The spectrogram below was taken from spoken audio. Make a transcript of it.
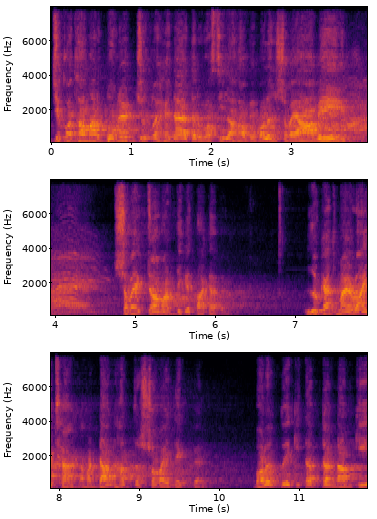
যে কথা আমার বোনের জন্য হেদায়েতের ওয়াসিলা হবে। বলেন সবাই, আমিন। সবাই একটু আমার দিকে তাকাবেন। Look at my right hand আমার ডান হাতটা সবাই দেখবেন। বলেন তো, এই কিতাবটার নাম কি?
